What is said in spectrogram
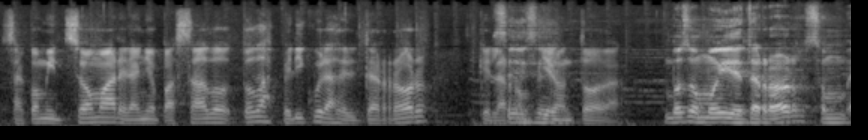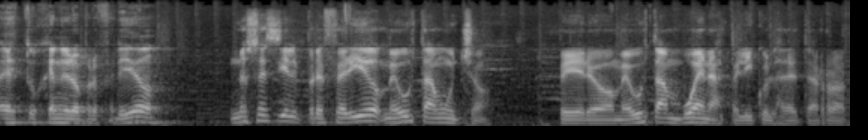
sacó Midsommar el año pasado, todas películas del terror que la Sí, rompieron sí. toda. ¿Vos sos muy de terror? ¿Son- ¿Es tu género preferido? No sé si el preferido, me gusta mucho, pero me gustan buenas películas de terror.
